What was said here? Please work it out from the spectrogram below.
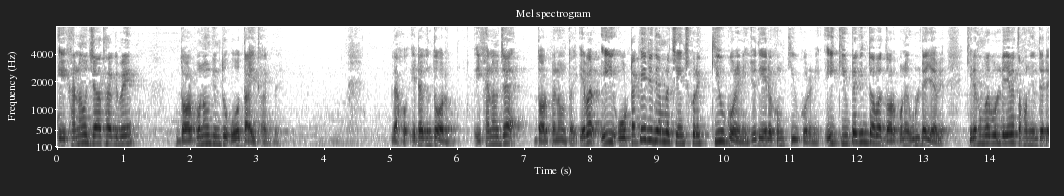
এখানেও যা থাকবে, দর্পণেও কিন্তু ও তাই থাকবে। দেখো, এটা কিন্তু এখানেও যা, দর্পণেও তাই। এবার এই ওটাকে যদি আমরা চেঞ্জ করে কিউ করে নিই, যদি এরকম কিউ করে নিই, এই কিউটা কিন্তু আবার দর্পণে উল্টে যাবে। কীরকম ভাবে উল্টে যাবে, তখন কিন্তু এটা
